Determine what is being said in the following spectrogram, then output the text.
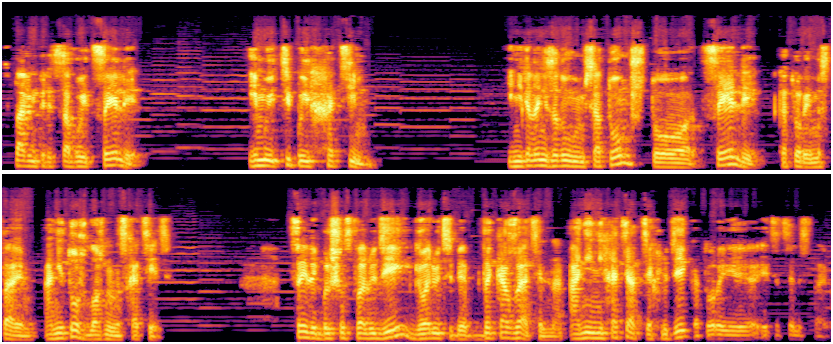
ставим перед собой цели, и мы типа их хотим. И никогда не задумываемся о том, что цели, которые мы ставим, они тоже должны нас хотеть. Цели большинства людей, говорю тебе доказательно, они не хотят тех людей, которые эти цели ставят.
